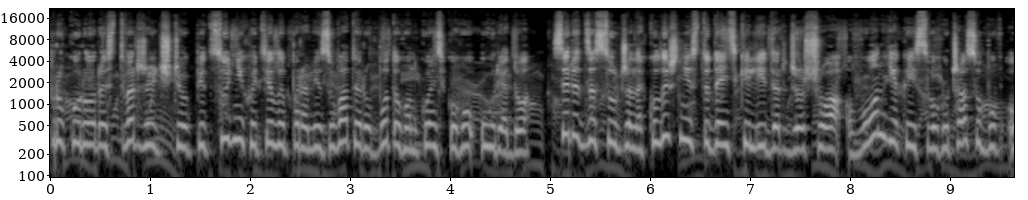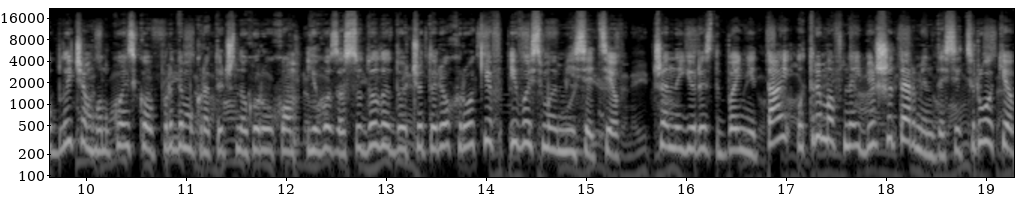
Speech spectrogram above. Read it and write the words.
Прокурори стверджують, що підсудні хотіли паралізувати роботу гонконгського уряду. Серед засуджених колишній студентський лідер Джошуа Вон, який свого часу був обличчям гонконгського продемократичного руху. Його засудили до 4 років і 8 місяців. Вчений юрист Бенні Тай отримав найбільший термін 10 років.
